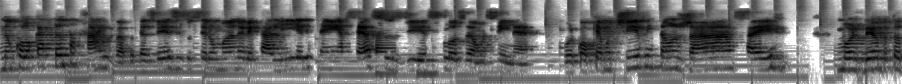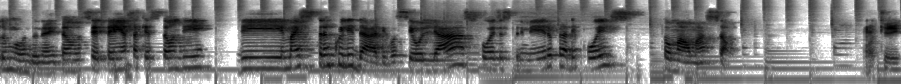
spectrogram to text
não colocar tanta raiva, porque às vezes o ser humano ele está ali, ele tem acessos de explosão, assim, né? Por qualquer motivo, então já sai mordendo todo mundo, né? Então você tem essa questão de, de mais tranquilidade, você olhar as coisas primeiro para depois tomar uma ação. Ok.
